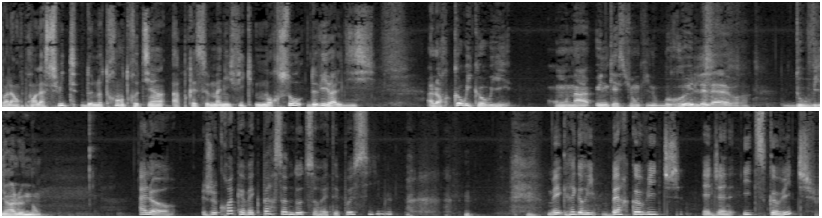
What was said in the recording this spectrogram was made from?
Voilà, on reprend la suite de notre entretien après ce magnifique morceau de Vivaldi. Alors, Kowi Kowi, on a une question qui nous brûle les lèvres. D'où vient le nom? Alors, je crois qu'avec personne d'autre ça aurait été possible. Mais Grégory Berkovitch et Jen Itzkovitch,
